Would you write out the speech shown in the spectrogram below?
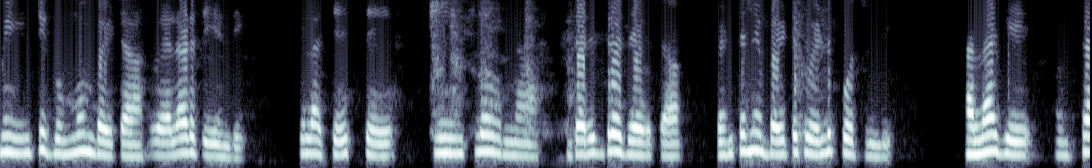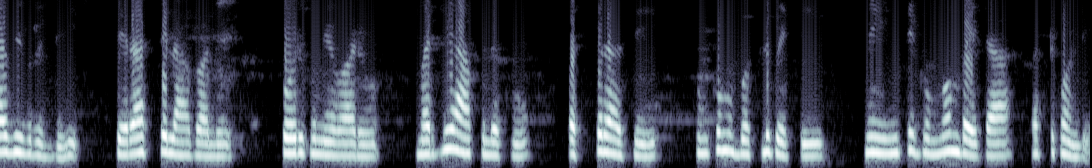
మీ ఇంటి గుమ్మం బయట వేలాడదీయండి ఇలా చేస్తే మీ ఇంట్లో ఉన్న దరిద్ర దేవత వెంటనే బయటకు వెళ్ళిపోతుంది. అలాగే వంశాభివృద్ధి స్థిరాస్తి లాభాలు కోరుకునేవారు మర్రి ఆకులకు పసుపు రాసి కుంకుమ బొట్లు పెట్టి మీ ఇంటి గుమ్మం బయట కట్టుకోండి.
